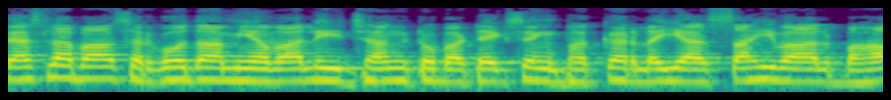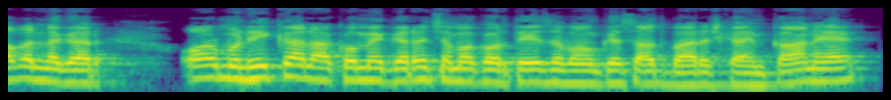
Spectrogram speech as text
फैसलाबाद, सरगोदा, मियावाली, झंग, टोबा टेक भक्कर, लैया, साहिवाल, बहावल नगर और मुल्हिका इलाकों में गरज चमक और तेज हवाओं के साथ बारिश का इम्कान है।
